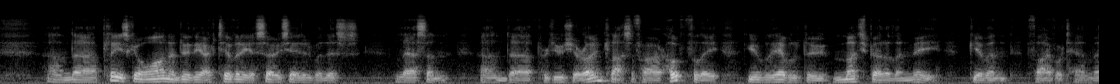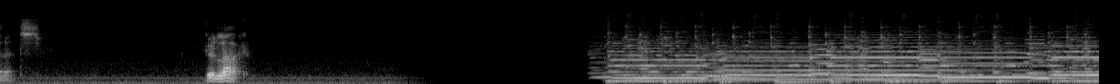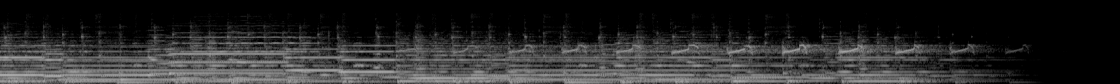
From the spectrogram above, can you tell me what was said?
And uh, please go on and do the activity associated with this lesson and uh, produce your own classifier. Hopefully, you'll be able to do much better than me given five or ten minutes. Good luck.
